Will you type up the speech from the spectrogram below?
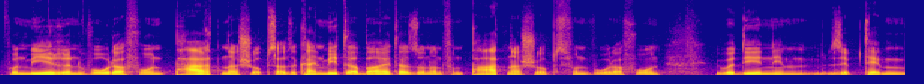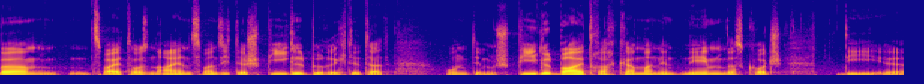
von mehreren Vodafone Partnershops, also kein Mitarbeiter, sondern von Partnershops von Vodafone, über den im September 2021 der Spiegel berichtet hat. Und im Spiegelbeitrag kann man entnehmen, dass Koch die äh,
